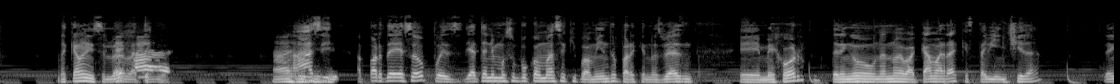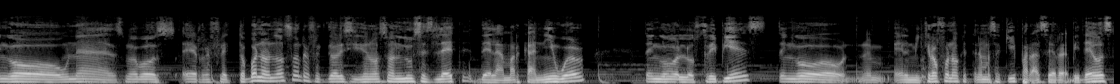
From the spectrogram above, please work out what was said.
La cámara en mi celular la ah, tengo. Ah, Ah, sí. Aparte de eso, pues ya tenemos un poco más equipamiento para que nos vean eh, mejor. Tengo una nueva cámara que está bien chida. Tengo unos nuevos eh, reflectores. Bueno, no son reflectores, sino son luces LED de la marca Newer. Tengo los tripies, tengo em, el micrófono que tenemos aquí para hacer videos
